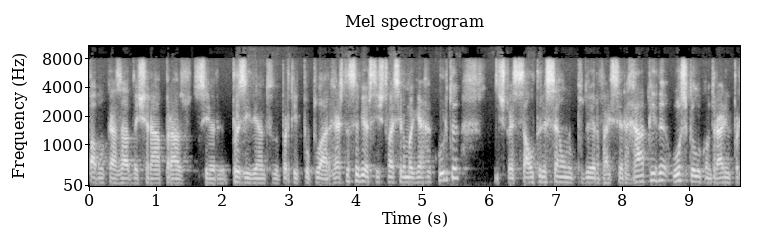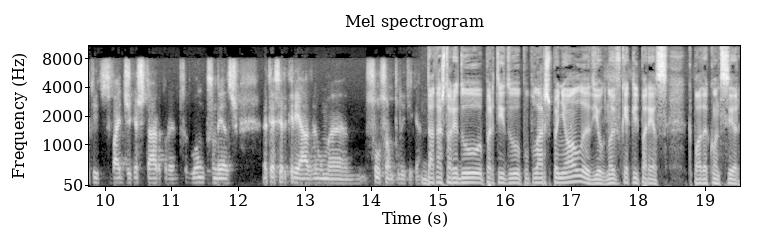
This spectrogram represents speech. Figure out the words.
Pablo Casado deixará a prazo de ser presidente do Partido Popular. Resta saber se isto vai ser uma guerra curta isto é, se a alteração no poder vai ser rápida ou se, pelo contrário, o partido se vai desgastar durante longos meses até ser criada uma solução política. Dada a história do Partido Popular Espanhol, Diogo Noivo, o que é que lhe parece que pode acontecer?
